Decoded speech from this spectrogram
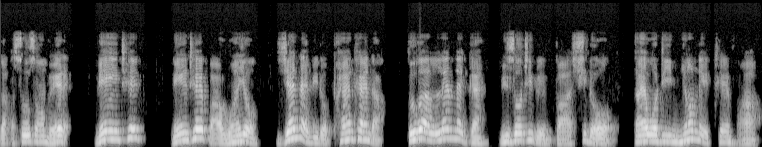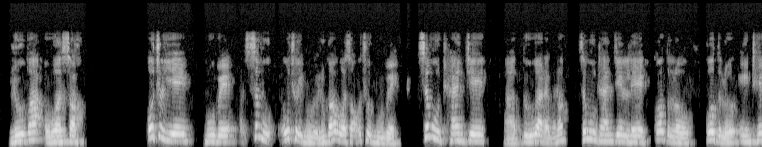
ကအစိုးဆုံးပဲတဲ့နေအိမ်ထဲနေအိမ်ထဲပါဝမ်းရုံရက်နိုင်ပြီးတော့ဖမ်းခန်းတာ သူကလက်နဲ့ကန်မီဇိုတီတွေပါရှိတော့ဒိုင်ဝတီညွန့်နေထဲမှာလူပအဝဆောင်းအုတ်ချရေမူပဲစစ်မှုအုတ်ချရေမူပဲလူပအဝဆောင်းအုတ်ချမူပဲစစ်မှုထမ်းကျေအာသူကလည်းဗောနော်စစ်မှုထမ်းကျေလေကော့တလုံးကော့တလုံးအိမ်ထဲ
